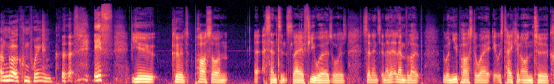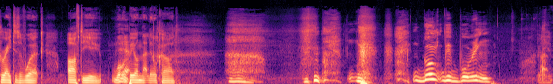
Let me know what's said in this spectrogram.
I'm not complaining. If you could pass on a, a sentence, say a few words or a sentence in a little envelope, when you passed away, it was taken on to creators of work after you. What Yeah. would be on that little card? Don't be boring. Brilliant.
